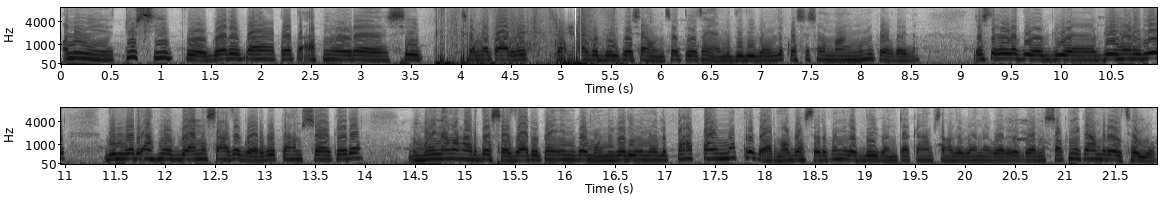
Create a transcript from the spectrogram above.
अनि त्यो सिप गरे बापत आफ्नो एउटा सिप क्षमताले कमाएको दुई पैसा हुन्छ त्यो चाहिँ हामी दिदीबहिनीले कसैसँग माग्नु नै पर्दैन। जस्तो एउटा गृहिणीले दिनभरि आफ्नो बिहान साँझ घरको काम सकेर महिनामा आठ दस हजार रुपियाँ इन्कम हुने गरी उनीहरूले पार्ट टाइम मात्र घरमा बसेर पनि एक दुई घन्टा काम साँझ बिहान गरेर गर्न सक्ने काम रहेछ यो।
